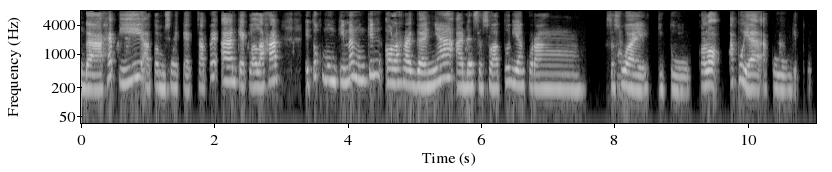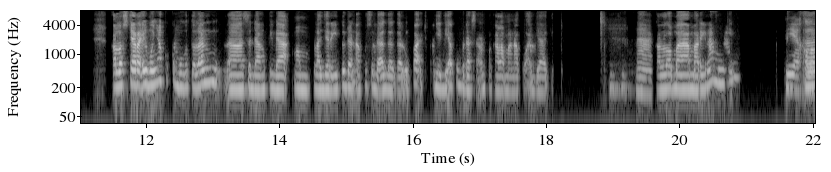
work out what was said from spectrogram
nggak happy atau misalnya kayak capean, kayak kelelahan, itu kemungkinan mungkin olahraganya ada sesuatu yang kurang sesuai gitu. Kalau aku ya, aku gitu. Kalau secara ilmunya aku kebetulan uh, sedang tidak mempelajari itu dan aku sudah agak-agak lupa. Jadi aku berdasarkan pengalaman aku aja gitu. Nah, kalau Mbak Marina mungkin Iya, kalau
